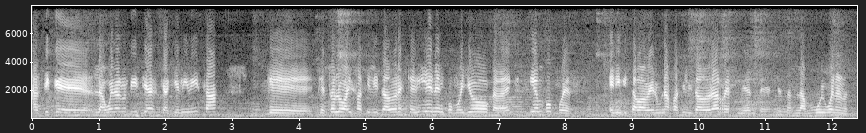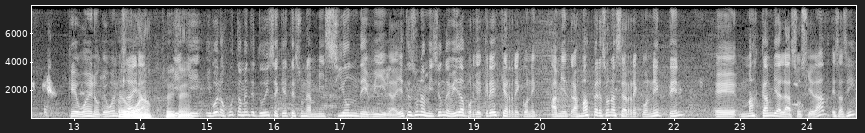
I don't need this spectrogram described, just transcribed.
Así que la buena noticia es que aquí en Ibiza, que, que solo hay facilitadores que vienen como yo cada X tiempo, pues en Ibiza va a haber una facilitadora residente. Esa es la muy buena noticia. Qué bueno, qué bueno, Zaira. y, bueno, justamente tú dices que esta es una misión de vida. Y esta es una misión de vida porque crees que a mientras más personas se reconecten, eh, más cambia la sociedad. ¿Es así?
